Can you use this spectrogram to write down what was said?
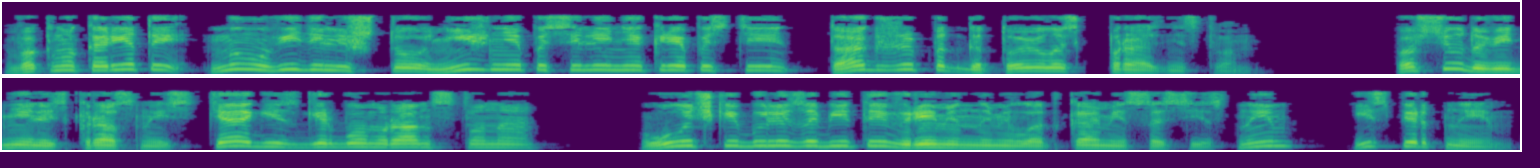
В окно кареты мы увидели, что нижнее поселение крепости также подготовилось к празднествам. Повсюду виднелись красные стяги с гербом Ранствона, улочки были забиты временными лотками со съестным и спиртным,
